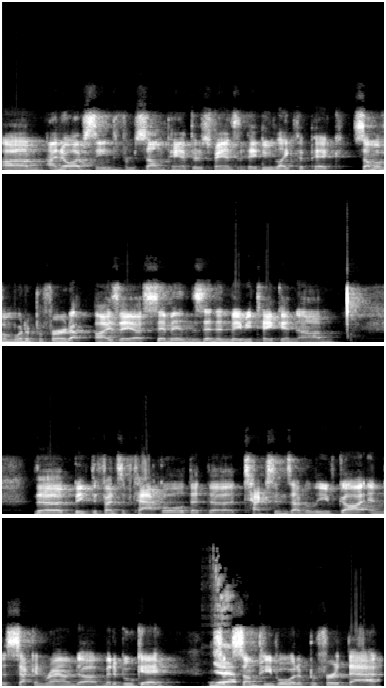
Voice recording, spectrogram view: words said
Um, I know I've seen from some Panthers fans that they do like the pick. Some of them would have preferred Isaiah Simmons and then maybe taken um, the big defensive tackle that the Texans, I believe, got in the second round, uh, Metabuke. Yeah. So, some people would have preferred that.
